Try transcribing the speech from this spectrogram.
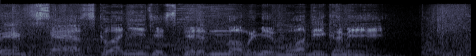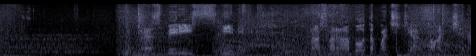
Вы все склонитесь перед новыми владыками. Разберись с ними. Наша работа почти окончена.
